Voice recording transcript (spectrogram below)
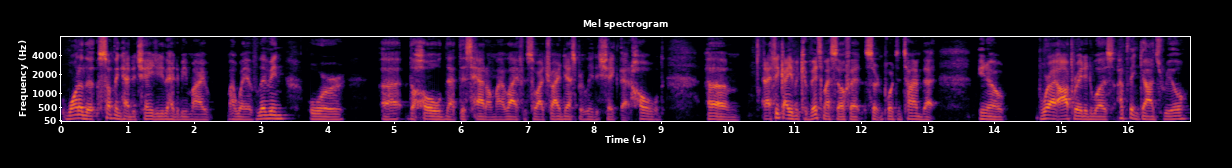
one of the something had to change. It either had to be my my way of living or uh, the hold that this had on my life. And so I tried desperately to shake that hold. Um, and I think I even convinced myself at certain points in time that, you know, where I operated was I think God's real.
